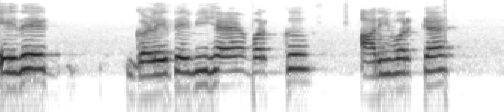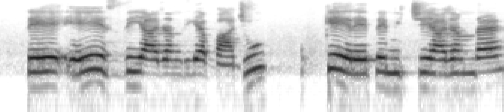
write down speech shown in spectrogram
ਇਹਦੇ ਗਲੇ ਤੇ ਵੀ ਹੈ ਵਰਕ ਆਰੀ ਵਰਕ ਹੈ। ਤੇ ਇਹ ਇਸ ਦੀ ਆ ਜਾਂਦੀ ਹੈ ਬਾਜੂ। ਘੇਰੇ ਤੇ ਨੀਚੇ ਆ ਜਾਂਦਾ ਹੈ,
